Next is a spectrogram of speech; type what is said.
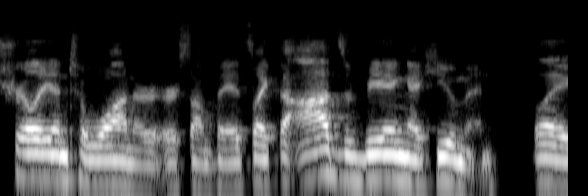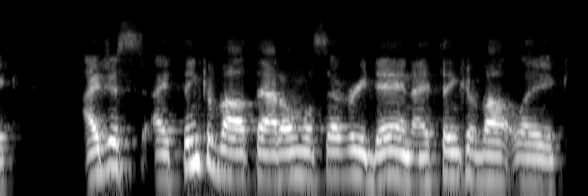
trillion to one or, or something. It's like the odds of being a human. Like I just I think about that almost every day, and I think about like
